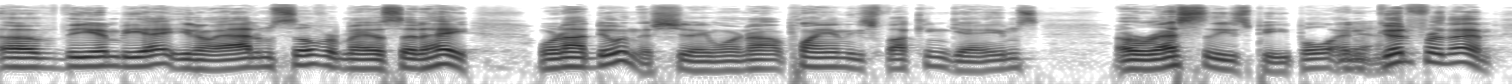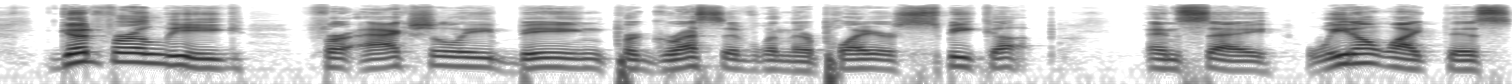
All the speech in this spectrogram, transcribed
of the NBA. You know, Adam Silver may have said, "Hey, we're not doing this shit anymore. We're not playing these fucking games. Arrest these people." And Yeah. good for them. Good for a league for actually being progressive when their players speak up and say, "We don't like this.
